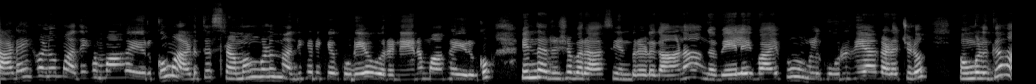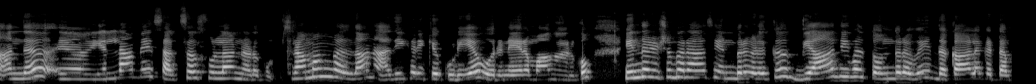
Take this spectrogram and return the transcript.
தடைகளும் அதிகமாக இருக்கும் அடுத்து சிரமங்களும் அதிகரிக்கக்கூடிய ஒரு நேரமாக இருக்கும். இந்த ரிஷபராசி என்பவர்களுக்கு ஆனா அங்க வேலை வாய்ப்பும் உங்களுக்கு உறுதியா கிடைச்சிடும். உங்களுக்கு அந்த அஹ், எல்லாமே சக்சஸ்ஃபுல்லா நடக்கும். சிரமங்கள் தான் அதிகரிக்கக்கூடிய ஒரு நேரமாக இருக்கும். இந்த ரிஷபராசி என்பவர்களுக்கு வியாதிகள் தொந்தரவு தொந்தரவு இந்த காலகட்டம்.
